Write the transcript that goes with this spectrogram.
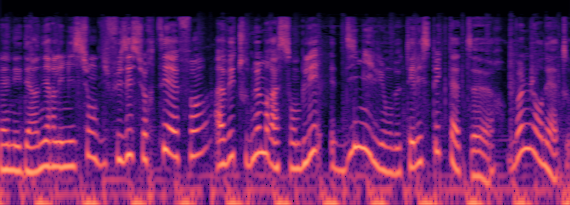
L'année dernière, l'émission diffusée sur TF1 avait tout de même rassemblé 10 millions de téléspectateurs. Bonne journée à tous.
